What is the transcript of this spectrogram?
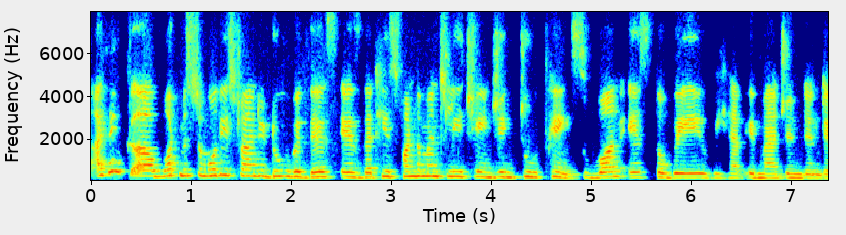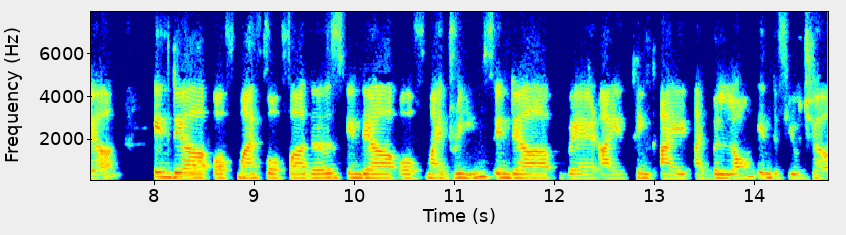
I think uh, what Mr. Modi is trying to do with this is that he's fundamentally changing two things. One is the way we have imagined India, India of my forefathers, India of my dreams, India where I think I, I belong in the future.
